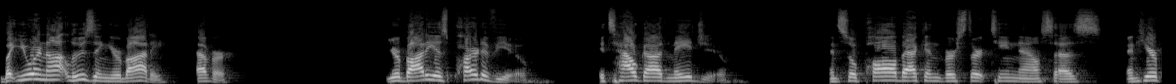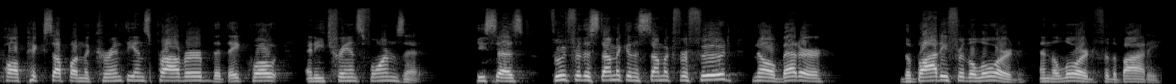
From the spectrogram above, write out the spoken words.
But you are not losing your body ever. Your body is part of you, it's how God made you. And so Paul, back in verse 13 now, says, and here Paul picks up on the Corinthians proverb that they quote, and he transforms it. He says, Food for the stomach and the stomach for food? No, better, the body for the Lord and the Lord for the body.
